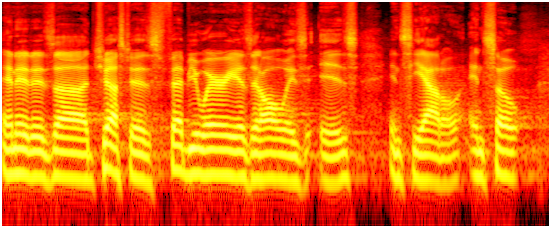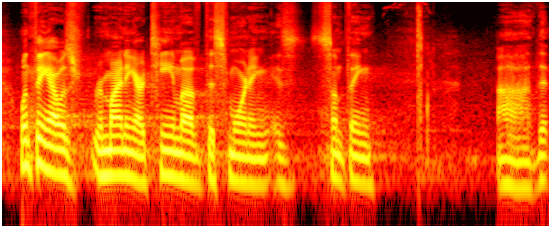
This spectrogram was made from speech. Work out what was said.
and it is uh, just as February as it always is in Seattle. And so, one thing I was reminding our team of this morning is something uh, that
